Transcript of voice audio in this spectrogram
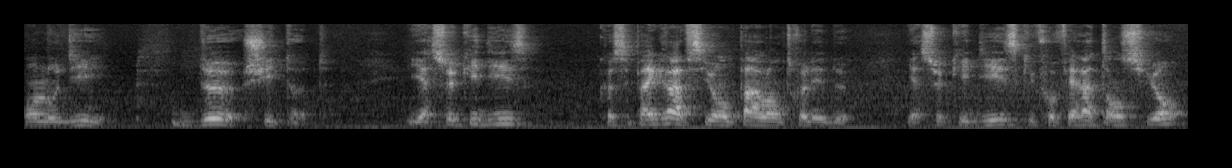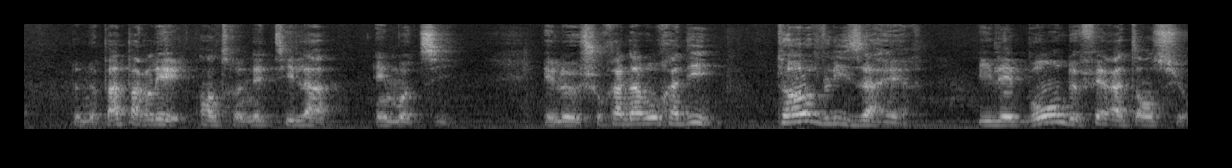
on nous dit deux shittot. Il y a ceux qui disent que c'est pas grave si on parle entre les deux. Il y a ceux qui disent qu'il faut faire attention de ne pas parler entre Netila et Motzi. Et le Shulchan a dit, Tov lizaher, il est bon de faire attention.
